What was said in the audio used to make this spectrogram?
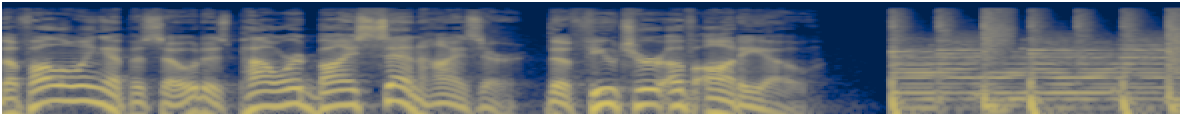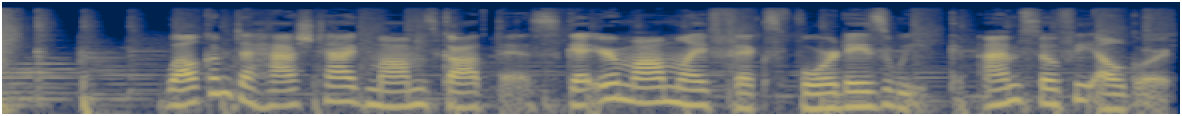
The following episode is powered by Sennheiser, the future of audio. Welcome to hashtag Mom's Got This. Get your mom life fix four days a week. I'm Sophie Elgort.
